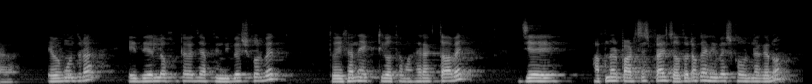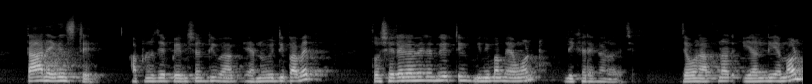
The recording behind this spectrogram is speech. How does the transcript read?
টাকা। এবং বন্ধুরা, এই দেড় লক্ষ টাকা যে আপনি নিবেশ করবেন, তো এখানে একটি কথা মাথায় রাখতে হবে যে আপনার পারচেস প্রাইস যত টাকা নিবেশ করুন না কেন, তার এগেনস্টে আপনার যে পেনশনটি বা অ্যানুইটি পাবেন, তো সেটাখানে কিন্তু একটি মিনিমাম অ্যামাউন্ট লিখে রাখা রয়েছে। যেমন আপনার ইয়ারলি অ্যামাউন্ট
